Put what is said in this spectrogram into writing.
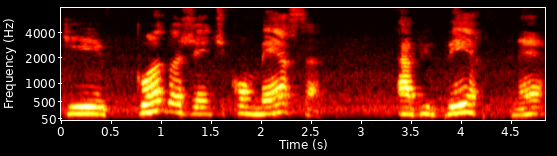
que quando a gente começa a viver, né,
